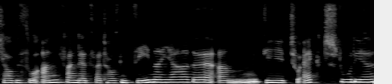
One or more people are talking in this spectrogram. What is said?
glaube so Anfang der 2010er Jahre ähm, die To-Act-Studie,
